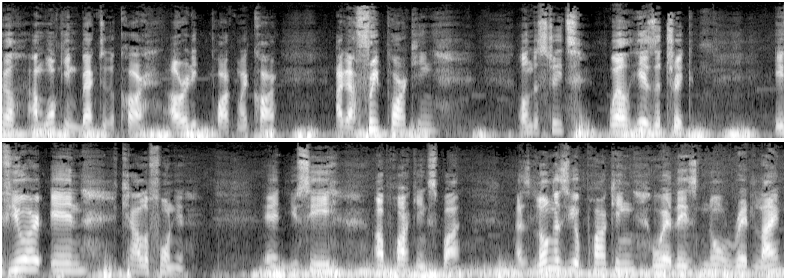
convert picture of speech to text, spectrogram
well, I'm walking back to the car. I already parked my car. I got free parking on the streets. Well, here's the trick. If you're in California and you see a parking spot, as long as you're parking where there's no red line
